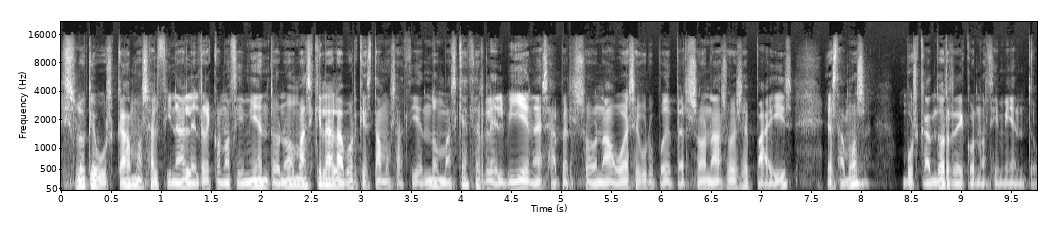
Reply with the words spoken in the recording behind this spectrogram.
Es lo que buscamos al final, el reconocimiento, ¿no? Más que la labor que estamos haciendo, más que hacerle el bien a esa persona o a ese grupo de personas o a ese país, estamos buscando reconocimiento.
